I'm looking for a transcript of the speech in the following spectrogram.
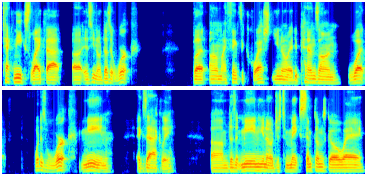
techniques like that uh, is, you know, does it work? But um, I think the question, you know, it depends on what what does work mean exactly? Um, does it mean, you know, just to make symptoms go away?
